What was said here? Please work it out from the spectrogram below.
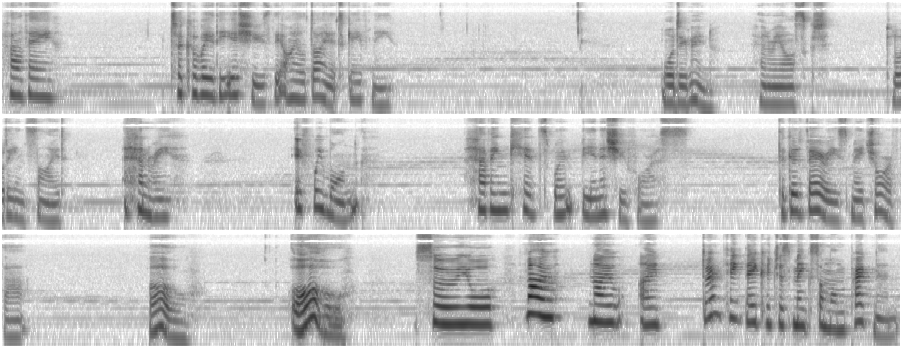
How they took away the issues the Isle diet gave me. What do you mean? Henry asked. Claudine sighed. Henry, if we want, having kids won't be an issue for us. The good fairies made sure of that. Oh. Oh! So you're. No, no, I don't think they could just make someone pregnant.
